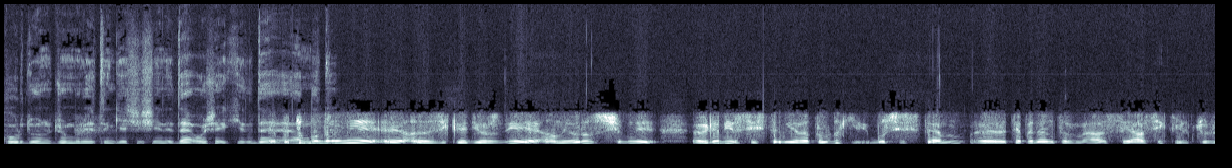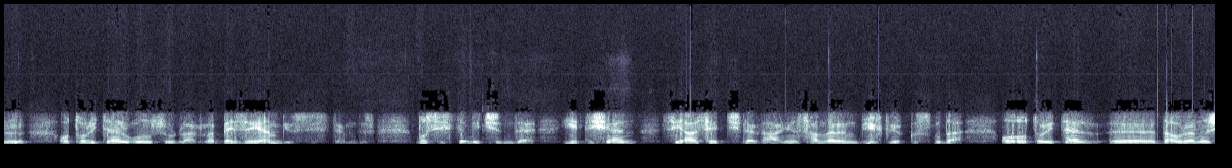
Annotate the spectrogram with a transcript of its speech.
kurduğunu Cumhuriyet'in geçişini de o şekilde E, Bütün anlatıyor. bunları niye e, zikrediyoruz, diye anlıyoruz? Şimdi öyle bir sistem yaratıldı ki bu sistem e, tepeden tırnağa siyasi kültürü otoriter unsurlarla bezeyen bir sistemdir. Bu sistem içinde yetişen siyasetçiler daha insanların büyük bir kısmı da o otoriter e, davranış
